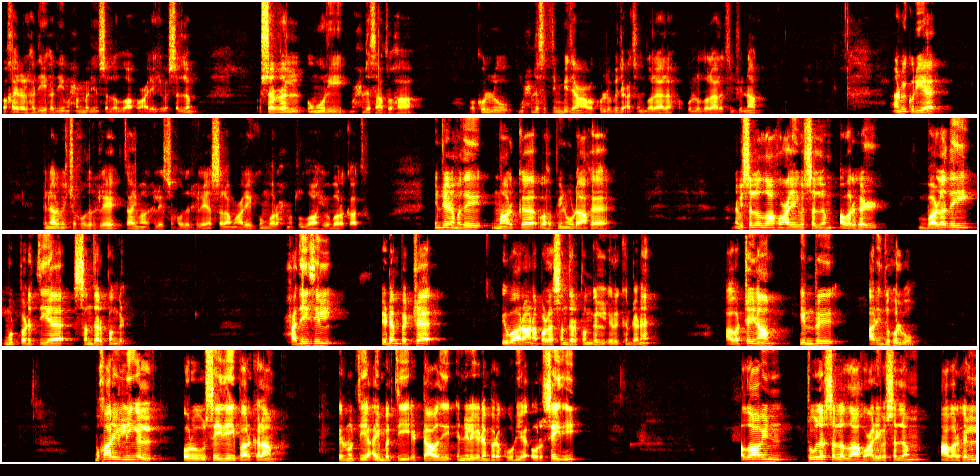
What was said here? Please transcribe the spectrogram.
وخير الهدي هدي محمد صلى الله عليه وسلم وشر الأمور محدثاتها وكل محدثة بدعة وكل بدعة ضلالة وكل ضلالة في النار அன்பிற்குரிய என் அருமை சகோதரர்களே தாய்மார்களே சகோதரர்களே அஸ்ஸலாமு அலைக்கும் வரஹ்மத்துல்லாஹி வபரகாத்து இன்றைய நமது மார்க்க வகுப்பினூடாக நபிசல்லாஹு அலைஹி வஸல்லம் அவர்கள் வலதை முற்படுத்திய சந்தர்ப்பங்கள். ஹதீஸில் இடம்பெற்ற இவ்வாறான பல சந்தர்ப்பங்கள் இருக்கின்றன. அவற்றை நாம் இன்று அறிந்து கொள்வோம். புகாரில் நீங்கள் ஒரு செய்தியை பார்க்கலாம். இருநூற்றி ஐம்பத்தி எட்டாவது எண்ணிலை இடம்பெறக்கூடிய ஒரு செய்தி. அல்லாவின் தூதர் சல்லல்லாஹு அலி வசல்லம் அவர்கள்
